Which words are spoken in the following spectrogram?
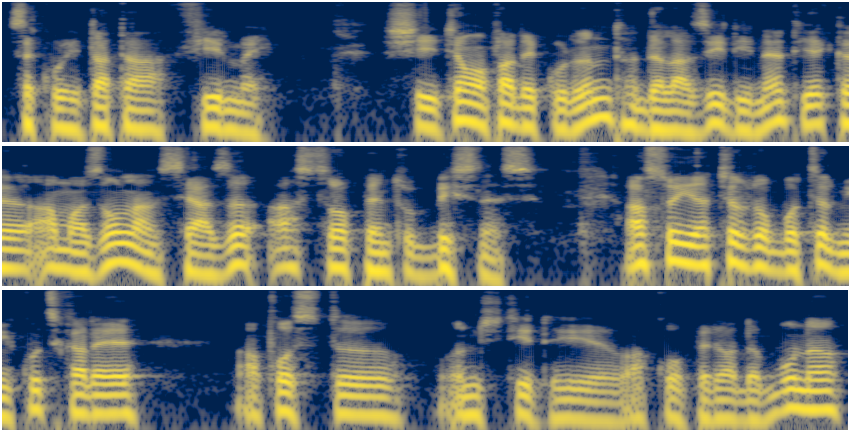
securitatea firmei. Și ce am aflat de curând de la ZDNet e că Amazon lansează Astro pentru Business. Astro e acel roboțel micuț care a fost uh, în știri acum o perioadă bună,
